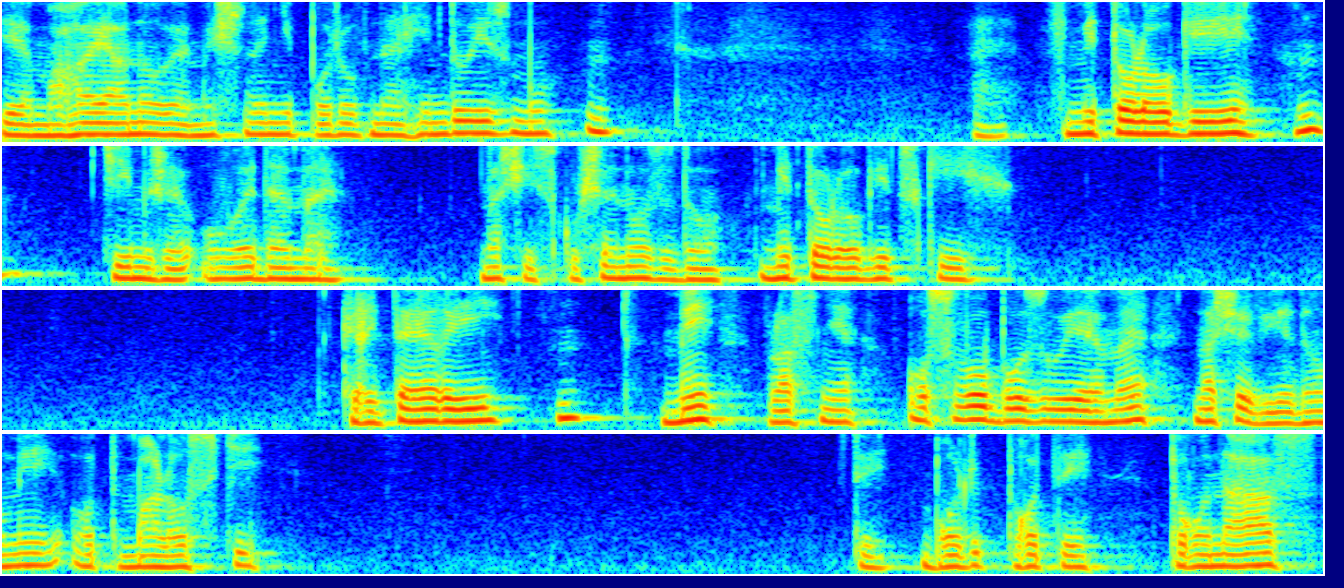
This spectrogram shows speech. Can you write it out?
je Mahajánové myšlení podobné hinduismu. Hm. V mytologii, hm, tím, že uvedeme naši zkušenost do mytologických kritérií, hm, my vlastně osvobozujeme naše vědomí od malosti. Ty, pro, ty, pro nás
